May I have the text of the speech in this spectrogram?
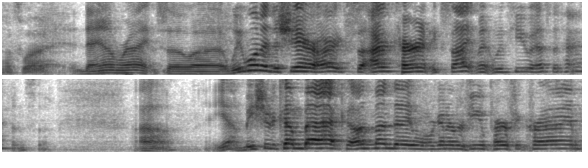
That's why. Damn right. So uh, we wanted to share our our current excitement with you as it happens. So, uh, yeah, be sure to come back on Monday when we're going to review Perfect Crime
